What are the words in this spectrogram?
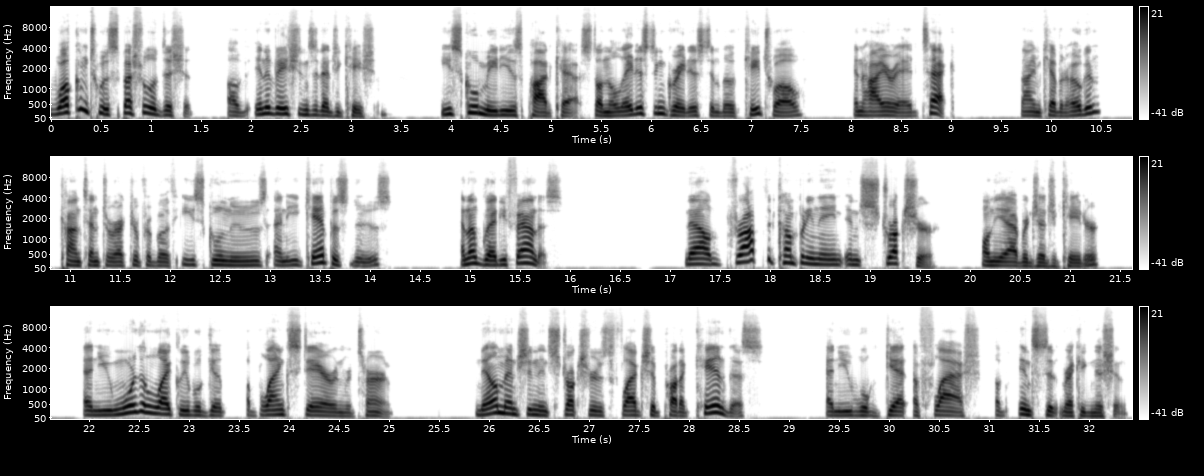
Welcome to a special edition of Innovations in Education, eSchool Media's podcast on the latest and greatest in both K 12 and higher ed tech. I'm Kevin Hogan, content director for both eSchool News and eCampus News, and I'm glad you found us. Now, drop the company name Instructure on the average educator, and you more than likely will get a blank stare in return. Now mention Instructure's flagship product Canvas, and you will get a flash of instant recognition.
